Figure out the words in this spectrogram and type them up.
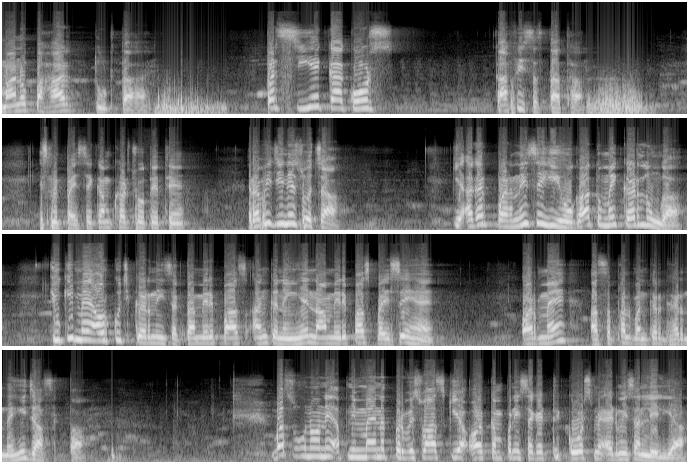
मानो पहाड़ टूटता है। पर सीए का कोर्स काफ़ी सस्ता था। इसमें पैसे कम खर्च होते थे। रवि जी ने सोचा कि अगर पढ़ने से ही होगा तो मैं कर लूँगा। क्योंकि मैं और कुछ कर नहीं सकता। मेरे पास अंक नहीं है, ना मेरे पास पैसे हैं और मैं असफल बनकर घर नहीं जा सकता। बस उन्होंने अपनी मेहनत पर विश्वास किया और कंपनी सेक्रेटरी कोर्स में एडमिशन ले लिया।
